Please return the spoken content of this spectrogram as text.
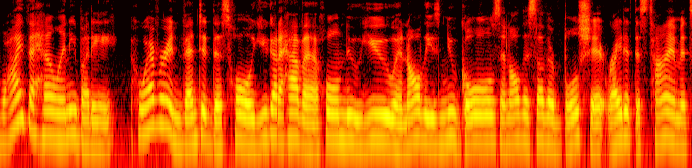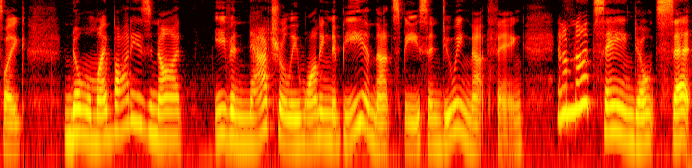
why the hell anybody, whoever invented this whole, you got to have a whole new you and all these new goals and all this other bullshit right at this time, it's like, no, my body's not even naturally wanting to be in that space and doing that thing. And I'm not saying don't set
